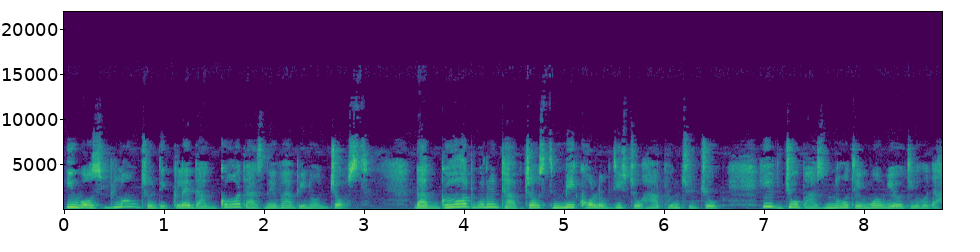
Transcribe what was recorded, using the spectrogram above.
he was blunt to declare that God has never been unjust. That God wouldn't have just make all of this to happen to Job if Job has not in one way or the other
